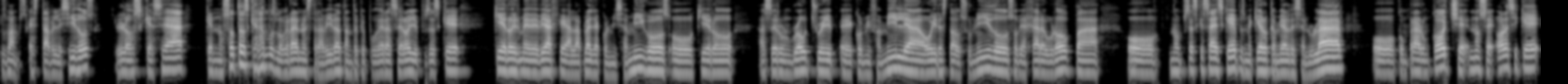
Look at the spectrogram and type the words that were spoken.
pues vamos, establecidos, los que sea que nosotros queramos lograr en nuestra vida, tanto que pudiera ser, oye, pues es que quiero irme de viaje a la playa con mis amigos o quiero hacer un road trip eh, con mi familia o ir a Estados Unidos o viajar a Europa o no, pues es que sabes qué, pues me quiero cambiar de celular o comprar un coche, no sé, ahora sí que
